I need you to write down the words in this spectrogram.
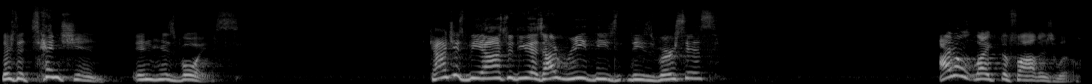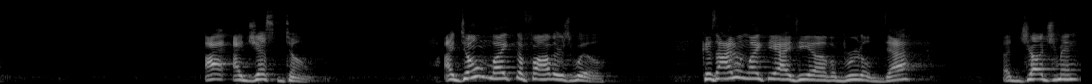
There's a tension in his voice. Can I just be honest with you as I read these, these verses? I don't like the Father's will. I, I just don't. I don't like the Father's will because I don't like the idea of a brutal death, a judgment.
